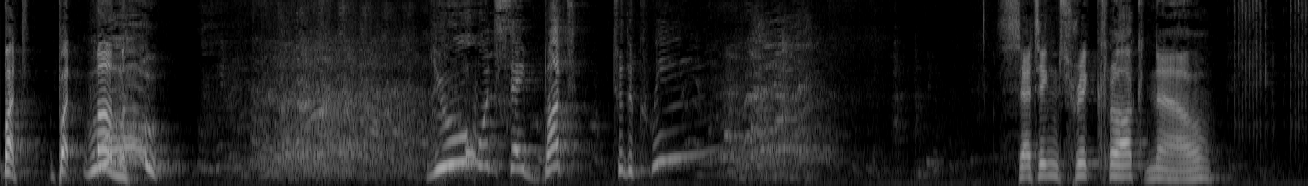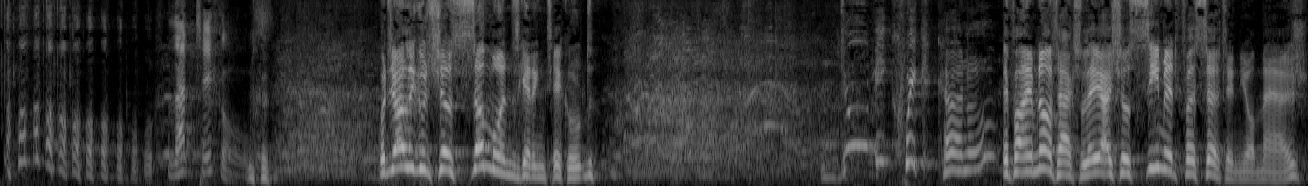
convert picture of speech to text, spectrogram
But, but, Mum. Ooh. You would say but to the Queen? Setting trick clock now. Oh, that tickles. But jolly good show someone's getting tickled. Do be quick, Colonel. If I am not, actually, I shall seem it for certain, your mage.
